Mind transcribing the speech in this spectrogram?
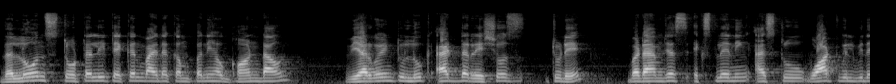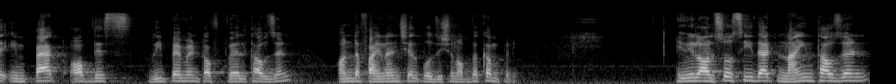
The loans totally taken by the company have gone down. We are going to look at the ratios today, but I am just explaining as to what will be the impact of this repayment of 12,000 on the financial position of the company. You will also see that 9,000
